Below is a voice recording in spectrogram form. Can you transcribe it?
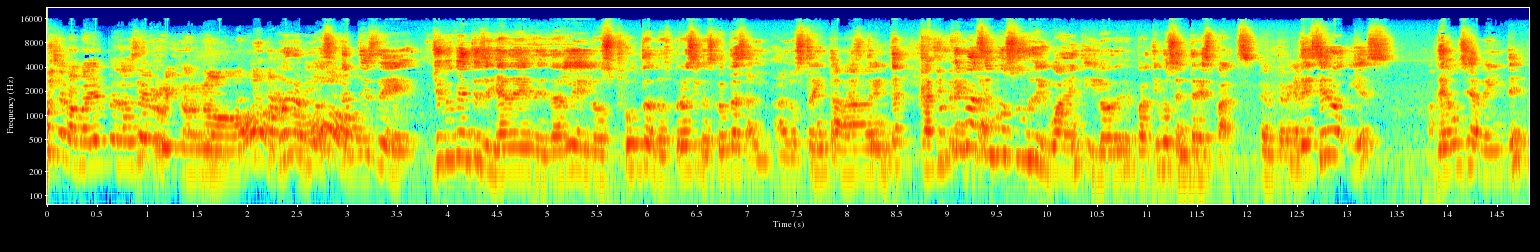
pinche mamá y empezó a hacer ruido, no. Bueno, amigos, no. antes de. Yo creo que antes de ya de, de darle los puntos, los pros y los contras al- a, los 30, Ah, más 30, casi ¿por qué no 30. hacemos un rewind y lo partimos en tres partes? Entre- De 0 a 10, de 11 a 20,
